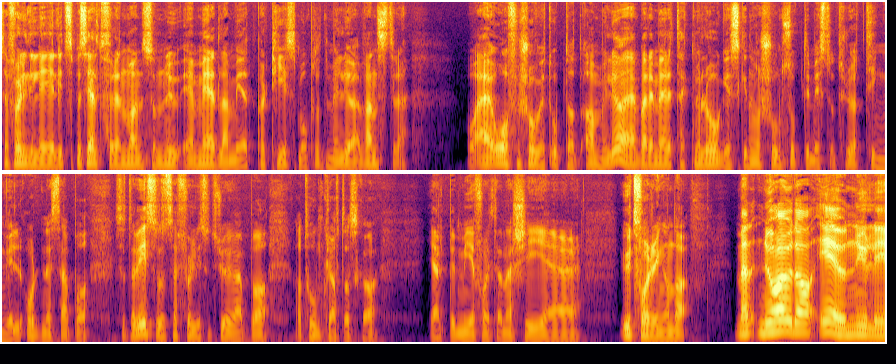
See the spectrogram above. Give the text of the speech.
selvfølgelig litt spesielt for en mann som nå er medlem i et parti som er opptatt av miljøet, Venstre. Og jeg er òg for så vidt opptatt av miljø, jeg er bare mer teknologisk innovasjonsoptimist og tror at ting vil ordne seg på sett vis, og selvfølgelig så tror jeg på atomkrafta skal hjelpe mye i forhold til energiutfordringene, da. Men nå har jo da EU nylig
